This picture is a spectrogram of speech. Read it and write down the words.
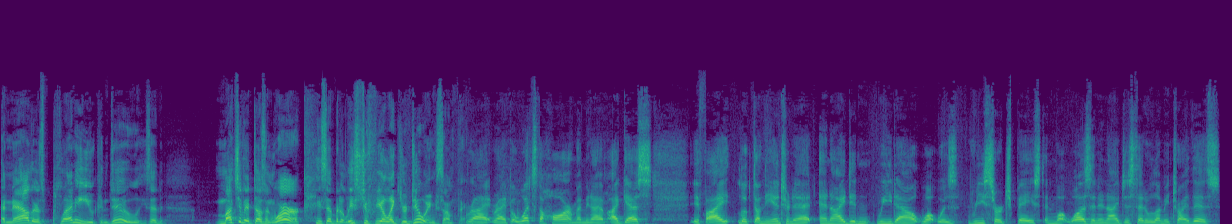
and now there's plenty you can do. He said much of it doesn't work. He said, but at least you feel like you're doing something. Right, right. But what's the harm? I mean, I, I guess if I looked on the internet and I didn't weed out what was research based and what wasn't, and I just said, well, let me try this,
